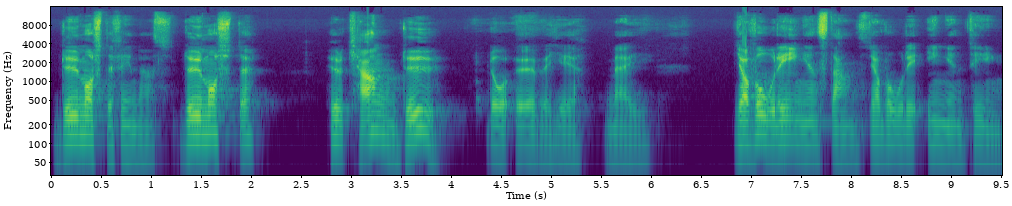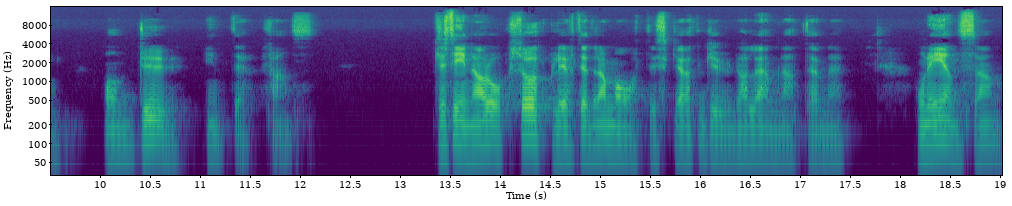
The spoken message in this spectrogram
Du måste finnas. Du måste. Hur kan du då överge mig? Jag vore ingenstans, jag vore ingenting om du inte fanns. Kristina har också upplevt det dramatiska att Gud har lämnat henne. Hon är ensam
